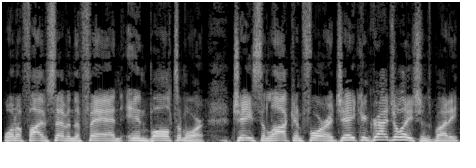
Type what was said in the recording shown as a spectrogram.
1057 The Fan in Baltimore. Jason La Canfora. Jay, congratulations, buddy.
